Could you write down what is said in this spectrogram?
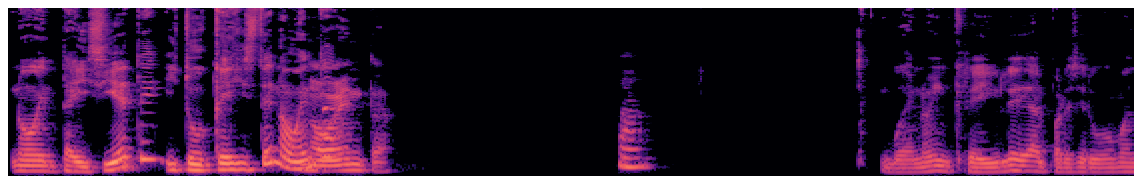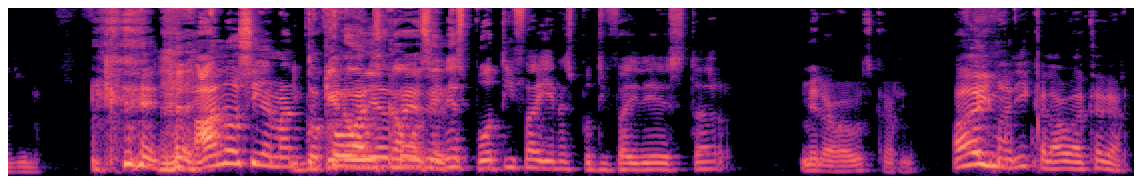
97, ¿y tú qué dijiste? 90. 90. Ah. Bueno, increíble, al parecer hubo más de uno. Ah, no, sí, el ¿Y man tocó no varias buscamos en veces. Spotify? En Spotify debe estar. Mira, voy a buscarlo. Ay, marica, la voy a cagar.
